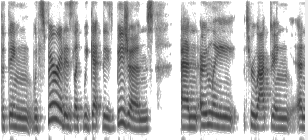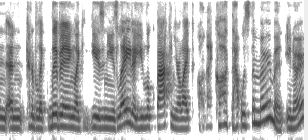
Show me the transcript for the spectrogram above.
the thing with spirit is like we get these visions and only through acting and and kind of like living like years and years later you look back and you're like oh my god that was the moment you know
